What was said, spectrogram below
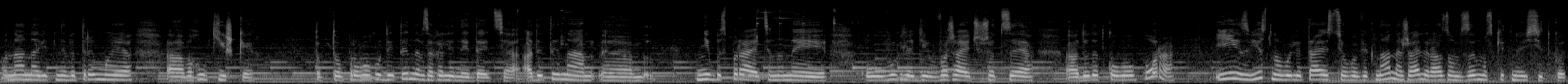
Вона навіть не витримує е, вагу кішки. Тобто про вагу дитини взагалі не йдеться. А дитина е, ніби спирається на неї у вигляді, вважаючи, що це е, додаткова опора. І, звісно, вилітає з цього вікна, на жаль, разом з москітною сіткою.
